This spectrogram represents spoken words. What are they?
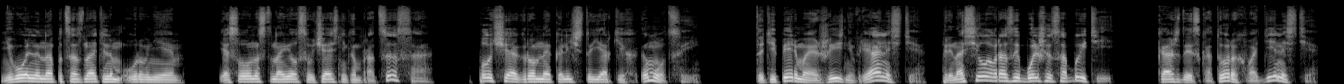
невольно на подсознательном уровне, я словно становился участником процесса, получая огромное количество ярких эмоций, то теперь моя жизнь в реальности приносила в разы больше событий, каждое из которых в отдельности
